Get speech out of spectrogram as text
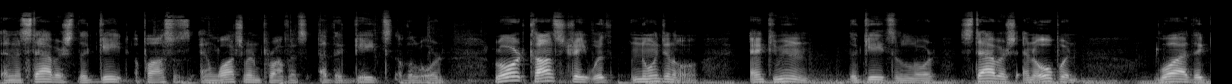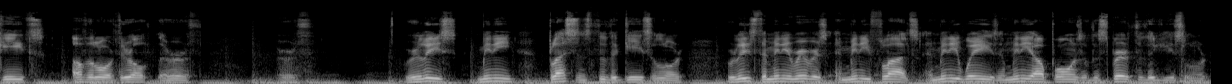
and establish the gate apostles and watchmen prophets at the gates of the Lord. Lord, concentrate with anointing oil and commune the gates of the Lord. Establish and open wide the gates of the Lord throughout the earth. Earth. Release many blessings through the gates of the Lord. Release the many rivers and many floods and many ways and many outpourings of the Spirit through the gates of the Lord.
